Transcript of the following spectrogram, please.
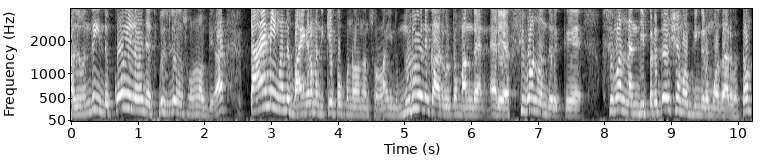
அது வந்து இந்த கோயிலில் வந்து எக்ஸ்பெஷலி வந்து சொல்லணும் அப்படின்னா டைமிங் வந்து பயங்கரமாக வந்து கீப்பப் பண்ணுவாங்கன்னு சொல்லலாம். இந்த முருகனுக்காக இருக்கட்டும் அங்கே நிறைய சிவன் வந்து இருக்கு. சிவன் நந்தி பிரதோஷம் அப்படிங்கிற போதாக இருக்கட்டும்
